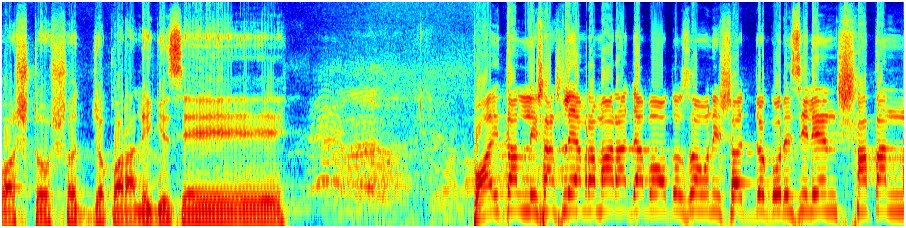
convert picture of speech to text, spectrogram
কষ্ট সহ্য করা লেগেছে। পঁয়তাল্লিশ আসলে আমরা মারা যাব, অথচ উনি সহ্য করেছিলেন সাতান্ন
